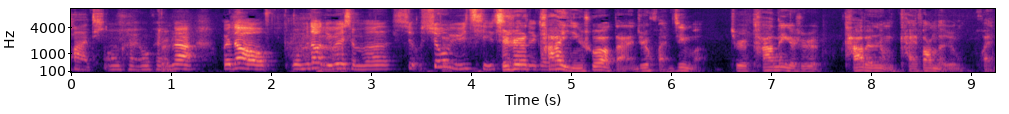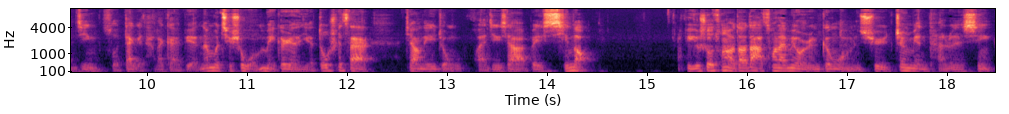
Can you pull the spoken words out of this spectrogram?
话题。OK OK，那回到我们到底为什么羞羞于启齿？其实他已经说到答案，就是环境嘛，就是他那个是他的那种开放的这种环境所带给他的改变。那么其实我们每个人也都是在这样的一种环境下被洗脑。比如说从小到大，从来没有人跟我们去正面谈论性，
